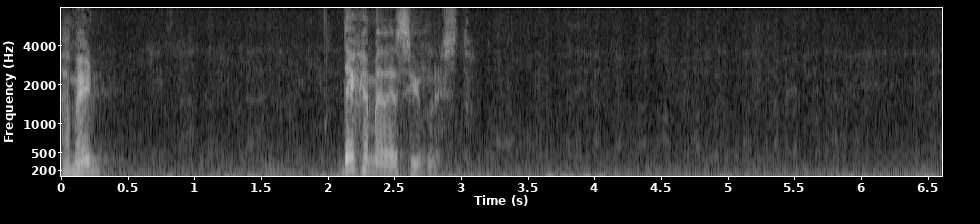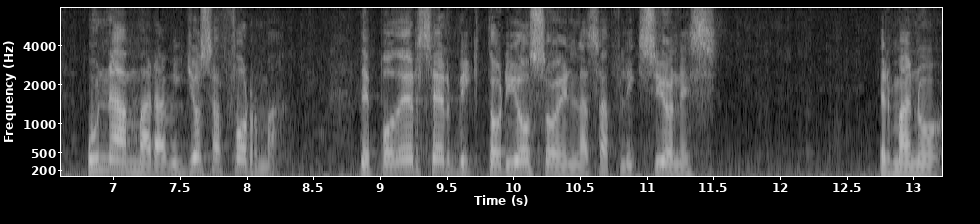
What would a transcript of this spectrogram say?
Amén. Déjeme decirle esto. Una maravillosa forma de poder ser victorioso en las aflicciones, hermano,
